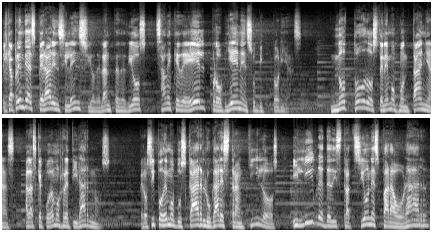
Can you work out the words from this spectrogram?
El que aprende a esperar en silencio delante de Dios sabe que de Él provienen sus victorias. No todos tenemos montañas a las que podemos retirarnos, pero sí podemos buscar lugares tranquilos y libres de distracciones para orar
